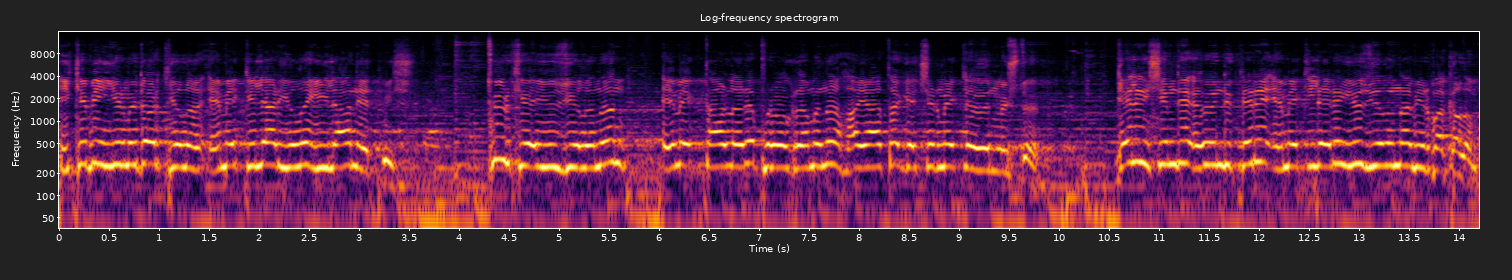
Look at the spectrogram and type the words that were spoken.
2024 yılı emekliler yılı ilan etmiş. Türkiye yüzyılının emektarları programını hayata geçirmekle övünmüştü. Gelin şimdi övündükleri emeklilerin yüzyılına bir bakalım.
